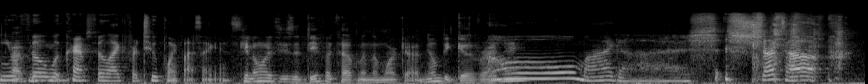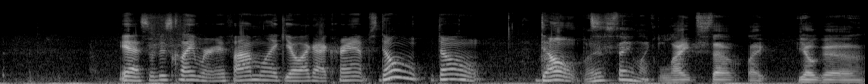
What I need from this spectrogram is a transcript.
you'll I feel mean, what cramps feel like for 2.5 seconds. You can always use a diva cup in the workout, and you'll be good, right? Nate? Oh my gosh. Shut up. Yeah, so disclaimer, if I'm like, yo, I got cramps, don't don't don't. But it's saying like light stuff, like yoga,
